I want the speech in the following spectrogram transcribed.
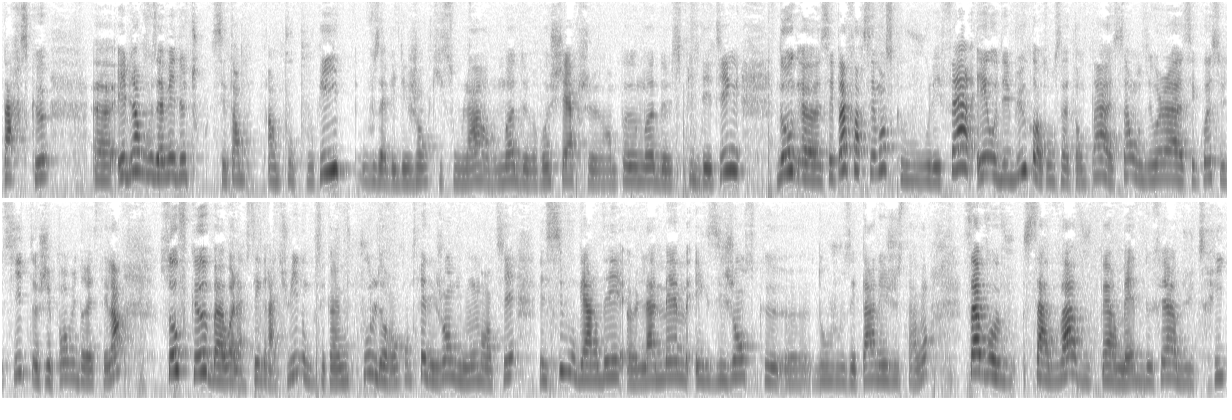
parce que euh, eh bien vous avez de tout. C'est un, un, pot pourri, vous avez des gens qui sont là en mode recherche, un peu mode speed dating. Donc euh, c'est pas forcément ce que vous voulez faire. Et au début, quand on s'attend pas à ça, on se dit voilà, c'est quoi ce site? J'ai pas envie de rester là. Sauf que bah voilà, c'est gratuit, donc c'est quand même cool de rencontrer des gens du monde entier. Et si vous gardez euh, la même exigence que dont je vous ai parlé juste avant, ça, vous, ça va vous permettre de faire du tri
